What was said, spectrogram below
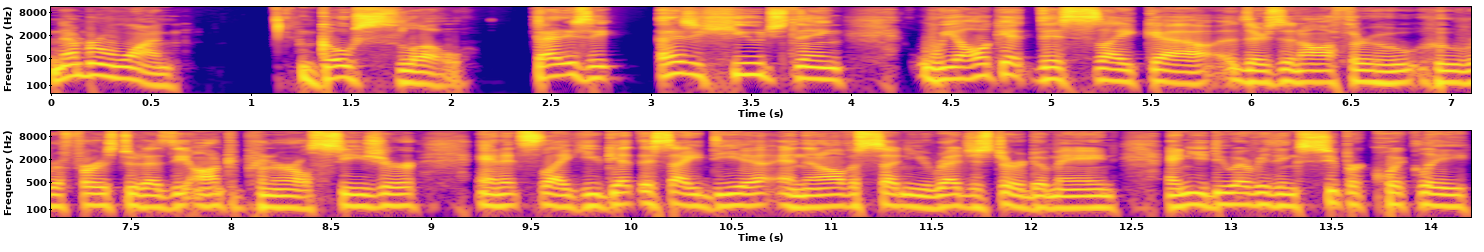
Number one, go slow. That is a that is a huge thing. We all get this like uh, there's an author who who refers to it as the entrepreneurial seizure, and it's like you get this idea, and then all of a sudden you register a domain and you do everything super quickly,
